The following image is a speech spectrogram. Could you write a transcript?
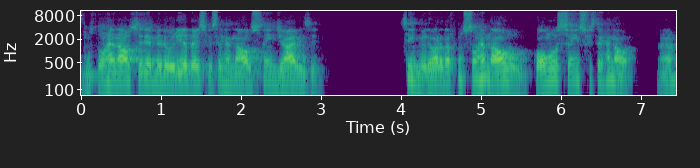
Função renal seria melhoria da insuficiência renal sem diálise? Sim, melhora da função renal, com ou sem insuficiência renal. Né?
